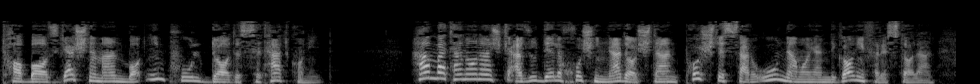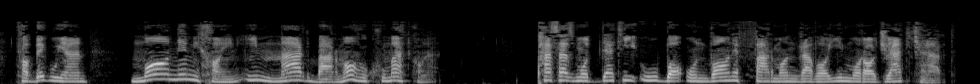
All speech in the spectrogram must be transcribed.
تا بازگشت من با این پول داد ستت کنید. هموطنانش که از او دل خوشی نداشتند پشت سر او نمایندگانی فرستادند تا بگویند ما نمی‌خواهیم این مرد بر ما حکومت کند. پس از مدتی او با عنوان فرمانروایی مراجعت کرد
